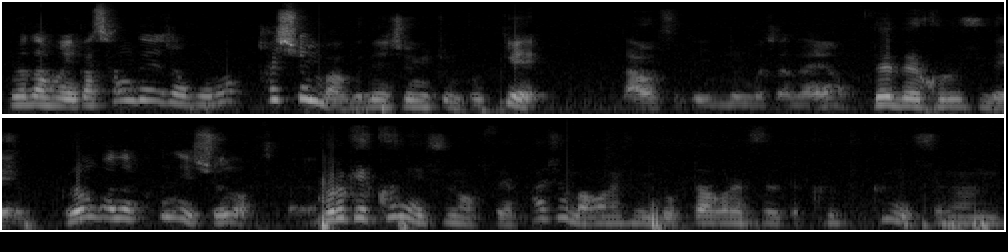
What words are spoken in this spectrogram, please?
그러다 보니까 상대적으로 칼슘 마그네슘이 좀 높게 나올 수도 있는 거잖아요. 네네 그럴 수 네. 있죠. 그런 거는 큰 이슈는 없을까요? 그렇게 큰 이슈는 없어요. 칼슘 마그네슘이 높다고 그랬을 때 그렇게 큰 이슈는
